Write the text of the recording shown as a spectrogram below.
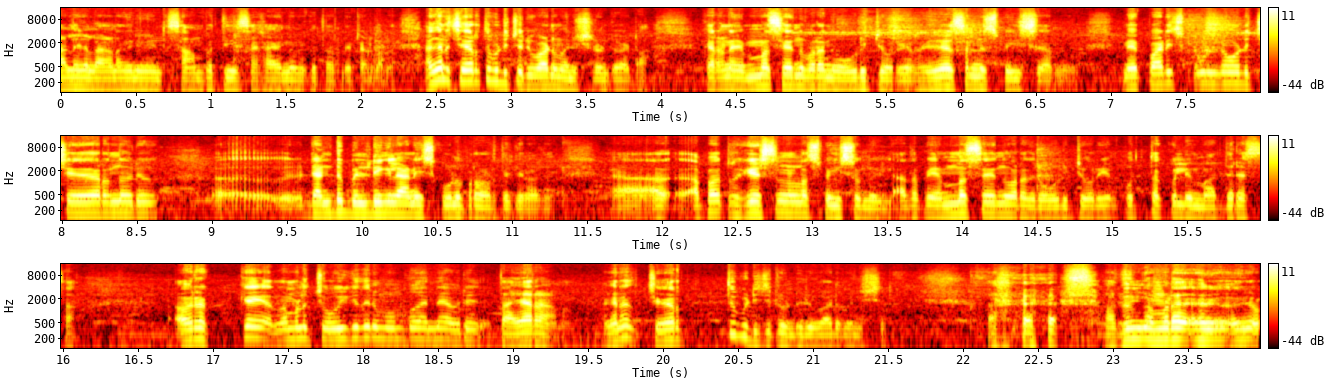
ആളുകളാണ് അതിന് വേണ്ടി സാമ്പത്തിക സഹായം നമുക്ക് തന്നിട്ടുള്ളത്. അങ്ങനെ ചേർത്ത് പിടിച്ച് ഒരുപാട് മനുഷ്യരുണ്ട് കേട്ടോ. കാരണം എം എസ് എന്ന് പറയുന്ന ഓഡിറ്റോറിയം റിഹേഴ്സലിന് സ്പേസ് തന്നു. മേപ്പാടി സ്കൂളിനോട് ചേർന്നൊരു രണ്ട് ബിൽഡിങ്ങിലാണ് ഈ സ്കൂൾ പ്രവർത്തിക്കുന്നത്. അപ്പോൾ റിഹേഴ്സലിനുള്ള സ്പേസ് ഒന്നുമില്ല. അതപ്പോൾ എം എസ് എന്ന് പറയുന്നൊരു ഓഡിറ്റോറിയം പുത്തക്കുല്ലി മദ്രസ അവരൊക്കെ നമ്മൾ ചോദിക്കുന്നതിന് മുമ്പ് തന്നെ അവർ തയ്യാറാണ്. അങ്ങനെ ചേർത്ത് പിടിച്ചിട്ടുണ്ട് ഒരുപാട് മനുഷ്യർ. അതും നമ്മുടെ ഒരു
